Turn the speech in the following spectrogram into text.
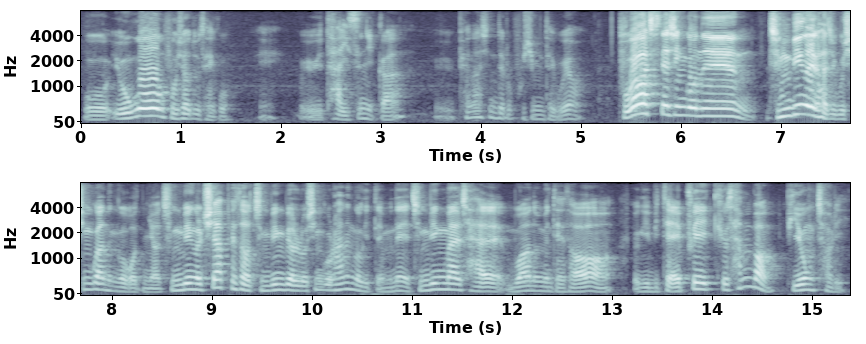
뭐, 요거 보셔도 되고, 예. 여기 다 있으니까 편하신 대로 보시면 되고요. 부가가치세 신고는 증빙을 가지고 신고하는 거거든요. 증빙을 취합해서 증빙별로 신고를 하는 거기 때문에 증빙말 잘 모아놓으면 돼서 여기 밑에 FAQ 3번 비용 처리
